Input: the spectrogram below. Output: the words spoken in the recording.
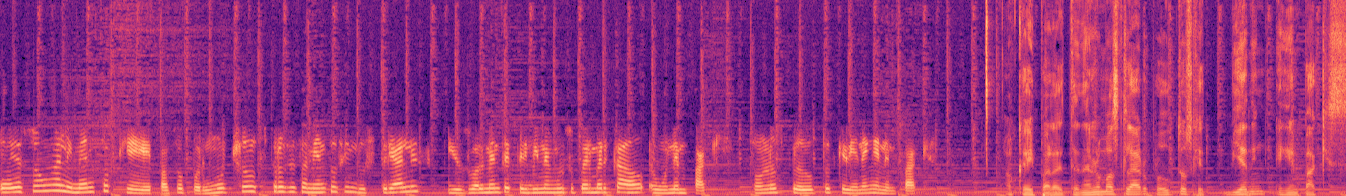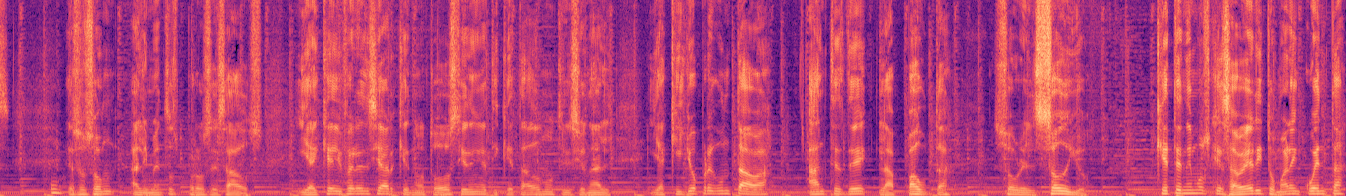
Es un alimento que pasó por muchos procesamientos industriales y usualmente termina en un supermercado en un empaque. Son los productos que vienen en empaques. Ok, para tenerlo más claro, productos que vienen en empaques. Esos son alimentos procesados. Y hay que diferenciar que no todos tienen etiquetado nutricional. Y aquí yo preguntaba, antes de la pauta, sobre el sodio. ¿Qué tenemos que saber y tomar en cuenta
